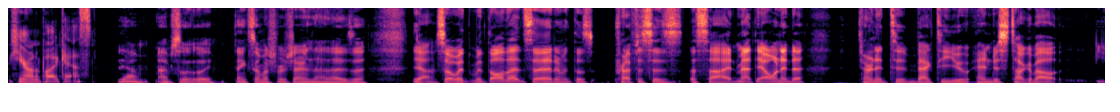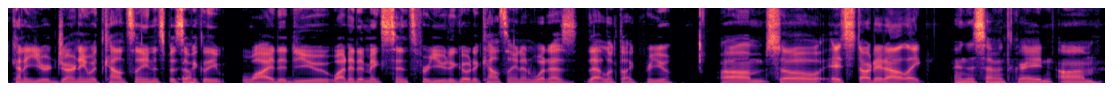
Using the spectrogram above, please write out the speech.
here on a podcast. Yeah, absolutely. Thanks so much for sharing that. That is a yeah. So with with all that said and with those prefaces aside, Matthew, I wanted to turn it to back to you and just talk about kind of your journey with counseling and specifically why did you why did it make sense for you to go to counseling and what has that looked like for you? Um, so it started out like in the seventh grade. Um,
